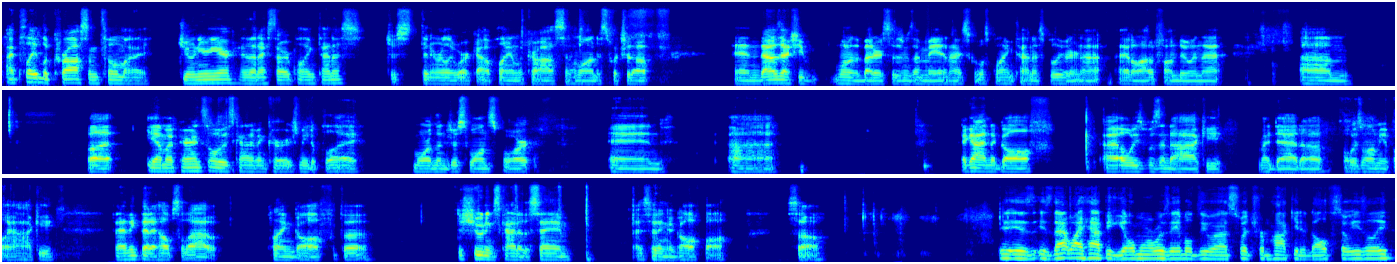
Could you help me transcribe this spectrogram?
I played lacrosse until my junior year and then i started playing tennis. Just didn't really work out playing lacrosse and i wanted to switch it up. And that was actually one of the better decisions i made in high school is playing tennis believe it or not. I had a lot of fun doing that. Um, but yeah my parents always kind of encouraged me to play more than just one sport and uh, I got into golf. I always was into hockey. My dad uh, always wanted me to play hockey, and I think that it helps a lot playing golf. The the shooting's kind of the same as hitting a golf ball, so. Is is that why Happy Gilmore was able to uh, switch from hockey to golf so easily?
